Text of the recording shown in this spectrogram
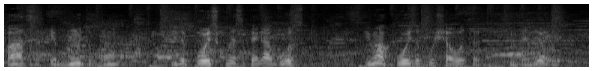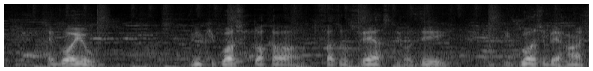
faça, que é muito bom. E depois começa a pegar gosto. E uma coisa puxa a outra, entendeu? É igual eu. Vim que gosto de tocar, fazer os versos de rodeio e gosto de berrante.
